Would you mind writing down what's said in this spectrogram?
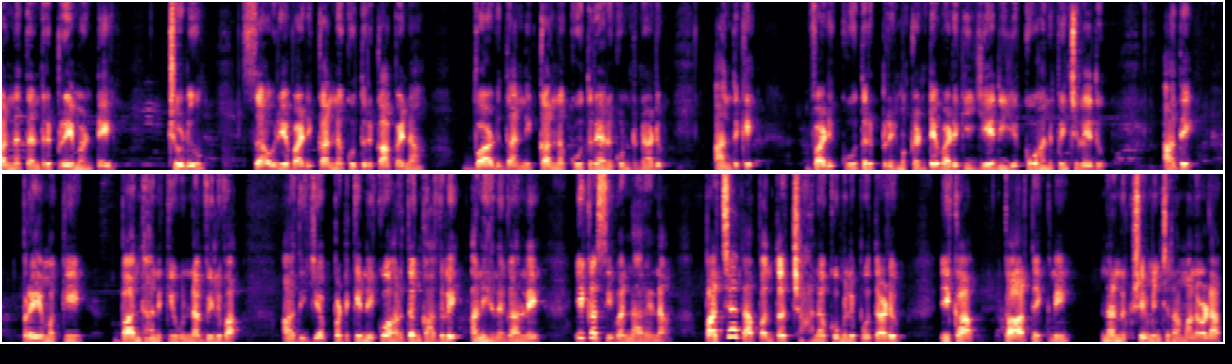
కన్న తండ్రి ప్రేమ అంటే చూడు శౌర్య వాడి కన్న కూతురు కాపైనా వాడు దాన్ని కన్న కూతురే అనుకుంటున్నాడు. అందుకే వాడి కూతురు ప్రేమ కంటే వాడికి ఏది ఎక్కువ అనిపించలేదు. అదే ప్రేమకి బంధానికి ఉన్న విలువ. అది ఎప్పటికీ నీకు అర్థం కాదులే అని అనగానే ఇక శివనారాయణ పశ్చాత్తాపంతో చాలా కుమిలిపోతాడు. ఇక కార్తీక్ని నన్ను క్షమించరా మనవడా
